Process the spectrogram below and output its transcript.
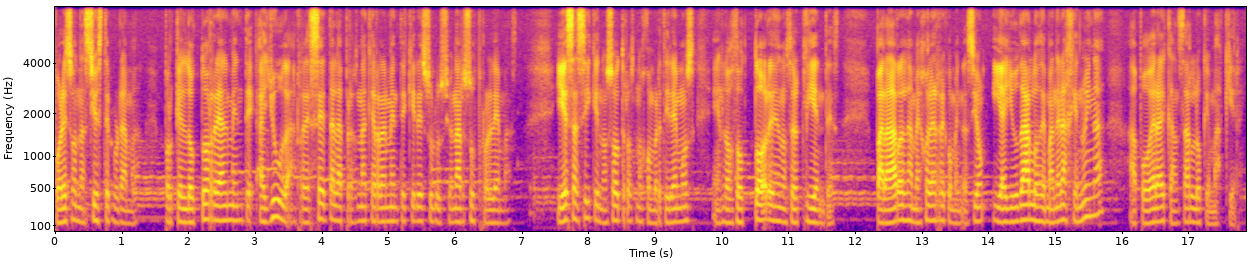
Por eso nació este programa, porque el doctor realmente ayuda, receta a la persona que realmente quiere solucionar sus problemas. Y es así que nosotros nos convertiremos en los doctores de nuestros clientes para darles la mejor recomendación y ayudarlos de manera genuina a poder alcanzar lo que más quieren.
